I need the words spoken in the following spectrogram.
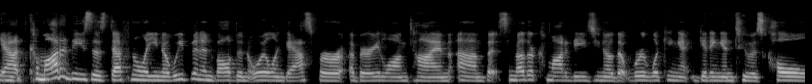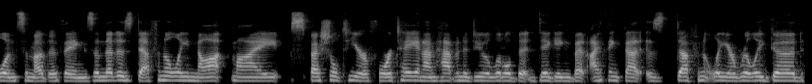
Yeah, commodities is definitely, you know, we've been involved in oil and gas for a very long time. Um, but some other commodities, you know, that we're looking at getting into is coal and some other things. And that is definitely not my specialty or forte. And I'm having to do a little bit digging, but I think that is definitely a really good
